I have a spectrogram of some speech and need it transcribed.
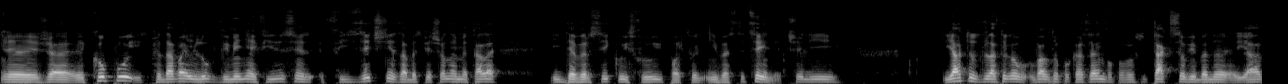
Yy, że kupuj, sprzedawaj lub wymieniaj fizycznie, fizycznie zabezpieczone metale i dywersyfikuj swój portfel inwestycyjny. Czyli ja to dlatego wam to pokazałem, bo po prostu tak sobie będę ja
